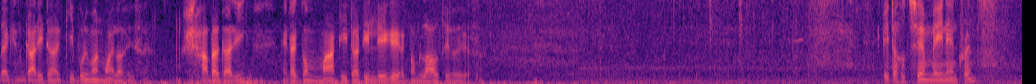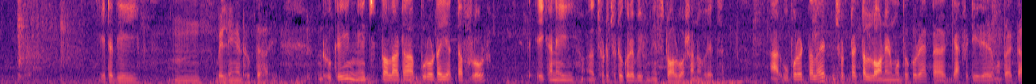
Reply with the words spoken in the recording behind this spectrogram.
দেখেন গাড়িটা কি পরিমাণ ময়লা হয়েছে। সাদা গাড়ি, এটা একদম মাটি টাটি লেগে একদম লালচে হয়ে গেছে। এটা হচ্ছে মেইন এন্ট্রান্স এটা দিয়েই বিল্ডিংয়ে ঢুকতে হয়। ঢুকেই নিচতলাটা পুরোটাই একটা ফ্লোর এখানেই ছোট ছোট করে বিভিন্ন স্টল বসানো হয়েছে। আর উপরের তলায় ছোট্ট একটা লনের মতো করে একটা ক্যাফেটেরিয়ার মতো একটা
